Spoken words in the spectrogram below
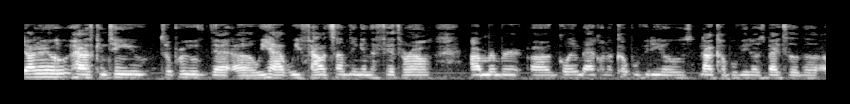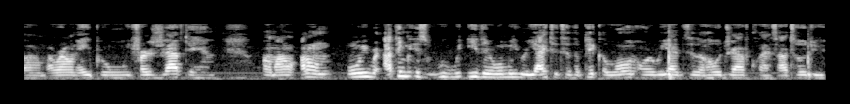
Darnell has continued to prove that uh, we have we found something in the fifth round. I remember uh, going back on a couple videos, not a couple videos, back to the um, around April when we first drafted him. Um, I don't, I don't when we were, I think it's either when we reacted to the pick alone or we reacted to the whole draft class. I told you,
